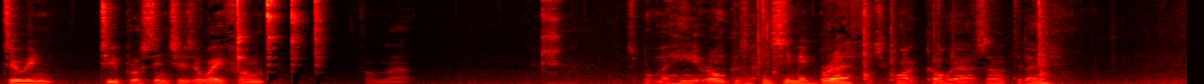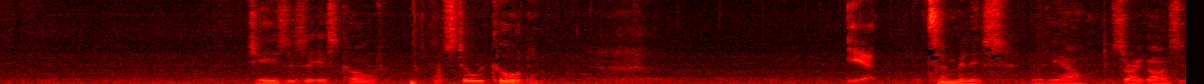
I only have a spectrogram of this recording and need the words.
two in two plus inches away from from that. Just put my heater on because I can see my breath. It's quite cold outside today. Jesus, it is cold. That's still recording. Yeah, 10 minutes. Bloody hell. Sorry, guys.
